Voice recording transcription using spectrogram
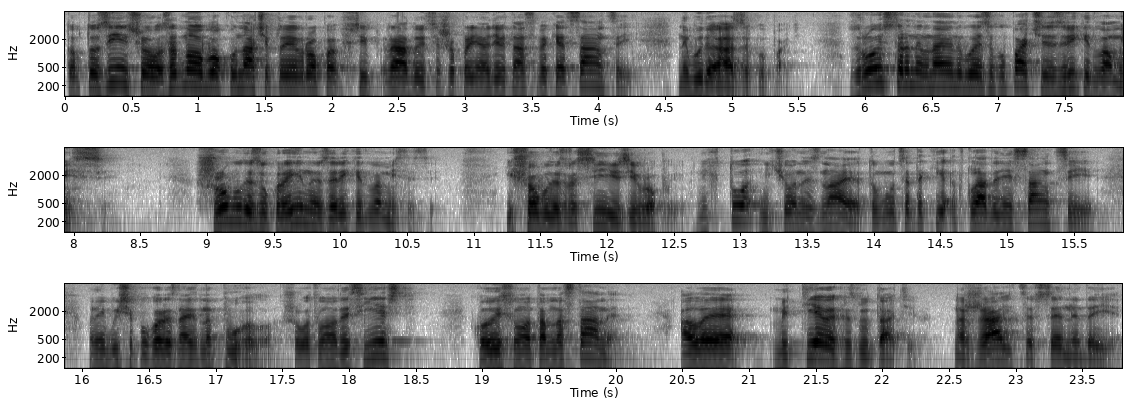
Тобто, з іншого, з одного боку, начебто Європа всі радуються, що прийняв 19 пакет санкцій, не буде газ закупати. З другої сторони, вона не буде закупати через рік і два місяці. Що буде з Україною за рік і два місяці? І що буде з Росією, з Європою? Ніхто нічого не знає. Тому це такі відкладені санкції, вони більше похожі, знаєте, на пугало. Що от воно десь є, колись воно там настане, але миттєвих результатів, на жаль, це все не дає.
